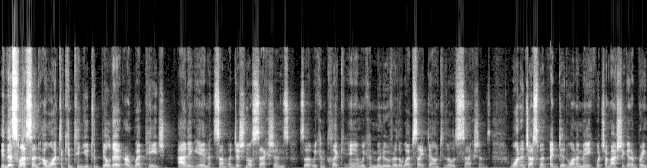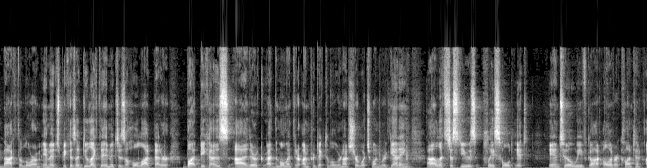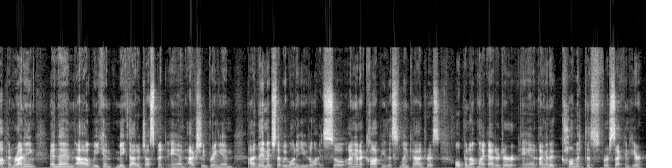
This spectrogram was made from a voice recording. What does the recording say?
In this lesson, I want to continue to build out our web page, adding in some additional sections so that we can click and we can maneuver the website down to those sections. One adjustment I did want to make, which I'm actually going to bring back the lorem image because I do like the images a whole lot better, but because uh, they're at the moment they're unpredictable, we're not sure which one we're getting, uh, let's just use placehold.it until we've got all of our content up and running and then uh, we can make that adjustment and actually bring in uh, the image that we want to utilize. So I'm going to copy this link address, open up my editor and I'm going to comment this for a second here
